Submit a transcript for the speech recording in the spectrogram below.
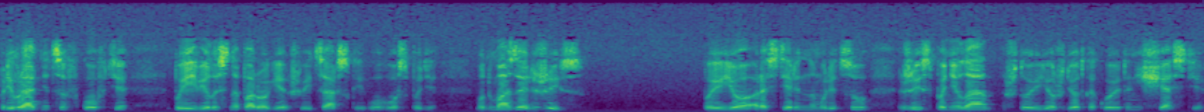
Привратница в кофте появилась на пороге швейцарской. «О, Господи! Мадемуазель Жиз!» По ее растерянному лицу Жиз поняла, что ее ждет какое-то несчастье.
